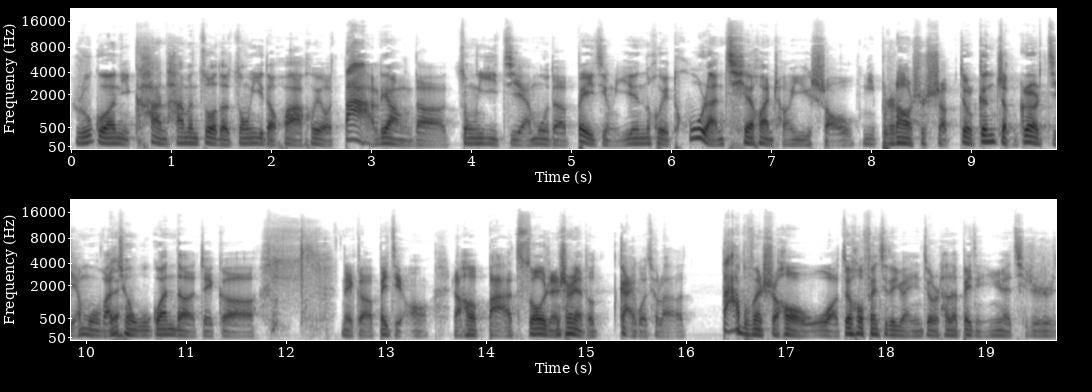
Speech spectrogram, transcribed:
如果你看他们做的综艺的话，会有大量的综艺节目的背景音会突然切换成一首你不知道是什，就是跟整个节目完全无关的这个那个背景，然后把所有人声也都盖过去了。大部分时候，我最后分析的原因就是它的背景音乐其实是被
